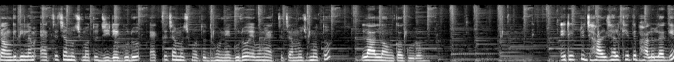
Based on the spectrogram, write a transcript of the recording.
সঙ্গে দিলাম এক চা চামচ মতো জিরে গুঁড়ো, এক চা চামচ মতো ধনে গুঁড়ো এবং এক চা চামচ মতো লাল লঙ্কা গুঁড়ো। এটা একটু ঝাল ঝাল খেতে ভালো লাগে।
